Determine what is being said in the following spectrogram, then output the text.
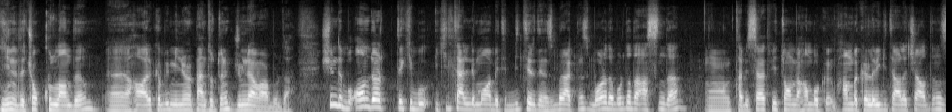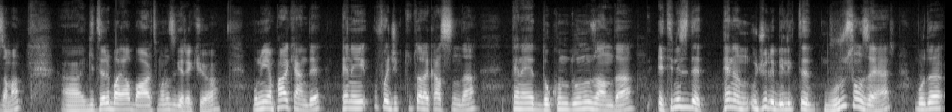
Yine de çok kullandığım e, harika bir minor pentatonik cümle var burada. Şimdi bu 14'teki bu ikili telli muhabbeti bitirdiniz, bıraktınız. Bu arada burada da aslında e, tabii sert bir ton ve humbucker, humbucker'lı bir gitarla çaldığınız zaman e, gitarı bayağı bağırtmanız gerekiyor. Bunu yaparken de peneyi ufacık tutarak aslında peneye dokunduğunuz anda etinizi de penanın ucuyla birlikte vurursanız eğer burada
